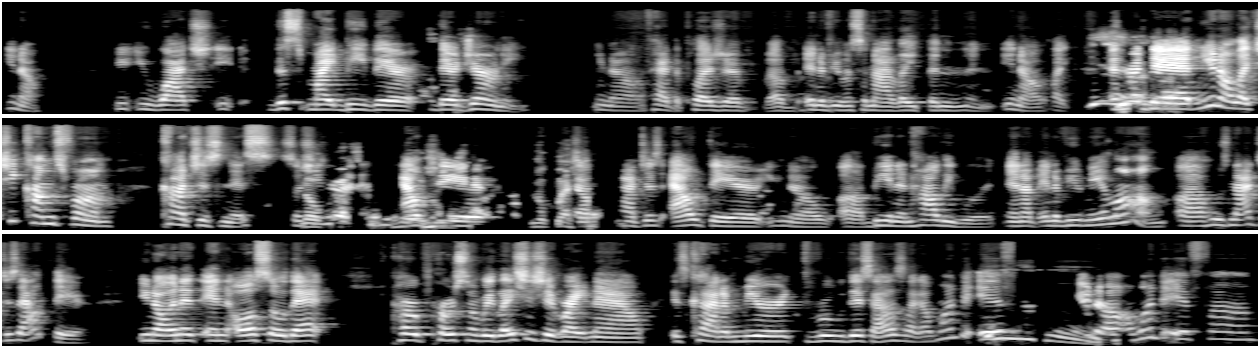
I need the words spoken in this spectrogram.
you know you, you watch eh, this might be their their journey you know, I've had the pleasure of, of interviewing Sanaa Lathan and, you know, like, yeah. and her dad, you know, like she comes from consciousness. So no she's question. not out there, no question, you know, not just out there, you know, uh, being in Hollywood. And I've interviewed Nia Long, uh, who's not just out there, you know, and it, and also that her personal relationship right now is kind of mirrored through this. I was like, I wonder if, Ooh. you know, I wonder if, um,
